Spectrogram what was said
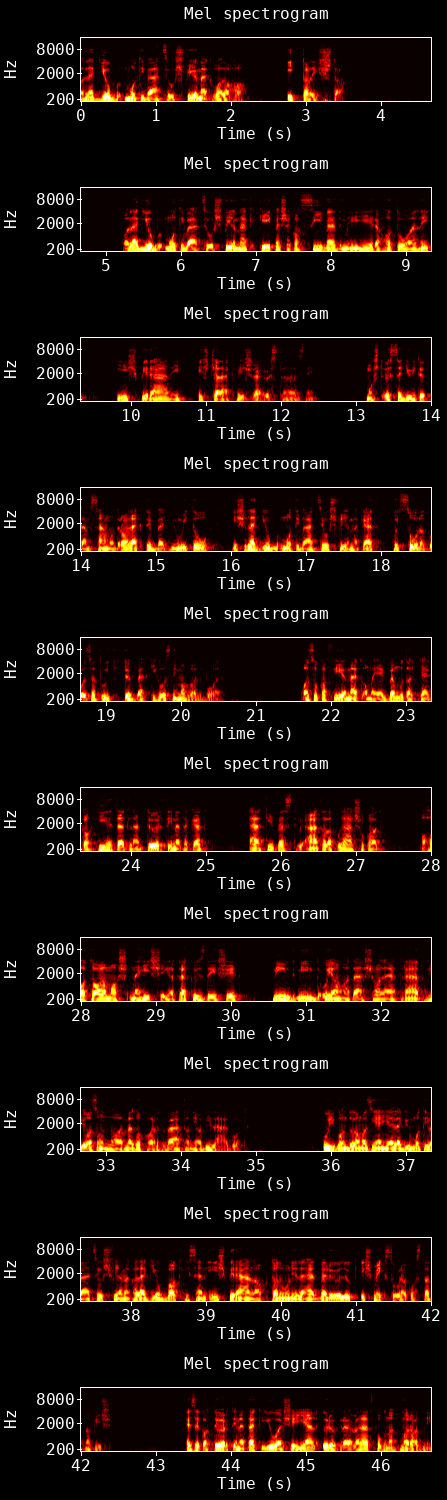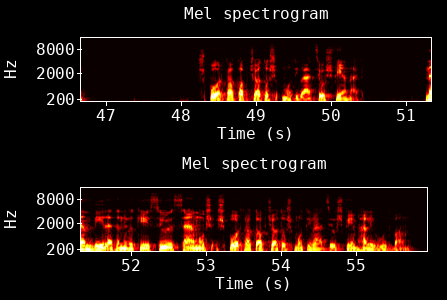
A legjobb motivációs filmek valaha. Itt a lista. A legjobb motivációs filmek képesek a szíved mélyére hatolni, inspirálni és cselekvésre ösztönözni. Most összegyűjtöttem számodra a legtöbbet nyújtó és legjobb motivációs filmeket, hogy szórakozzat úgy többet kihozni magadból. Azok a filmek, amelyek bemutatják a hihetetlen történeteket, elképesztő átalakulásokat, a hatalmas nehézségek leküzdését, mind-mind olyan hatással lehet rád, hogy azonnal meg akard váltani a világot. Úgy gondolom az ilyen jellegű motivációs filmek a legjobbak, hiszen inspirálnak, tanulni lehet belőlük, és még szórakoztatnak is. Ezek a történetek jó eséllyel örökre veled fognak maradni. Sporttal kapcsolatos motivációs filmek. Nem véletlenül készül számos sporttal kapcsolatos motivációs film Hollywoodban.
